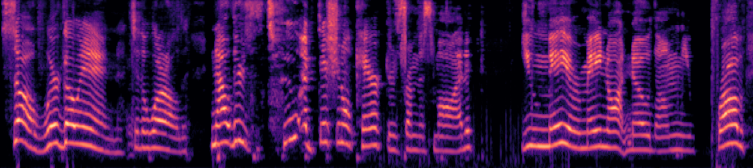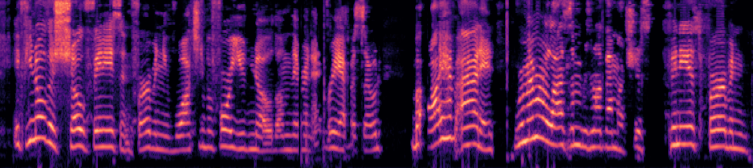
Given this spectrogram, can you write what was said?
So, we're going to the world. Now, there's two additional characters from this mod. You may or may not know them. You prob if you know the show Phineas and Ferb and you've watched it before, you'd know them. They're in every episode. But I have added, remember last number was not that much, just Phineas, Ferb, and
